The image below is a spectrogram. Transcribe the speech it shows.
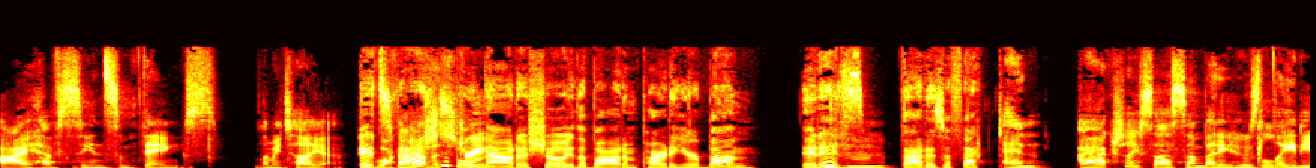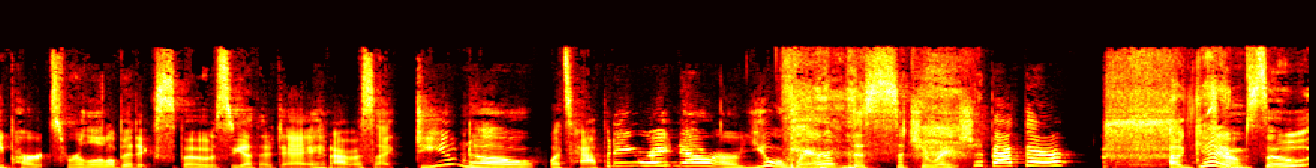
I have seen some things. Let me tell you. It's fashionable now to show you the bottom part of your bum. It is. Mm-hmm. That is a fact. And I actually saw somebody whose lady parts were a little bit exposed the other day. And I was like, Do you know what's happening right now? Are you aware of this situation back there? Again, so, so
